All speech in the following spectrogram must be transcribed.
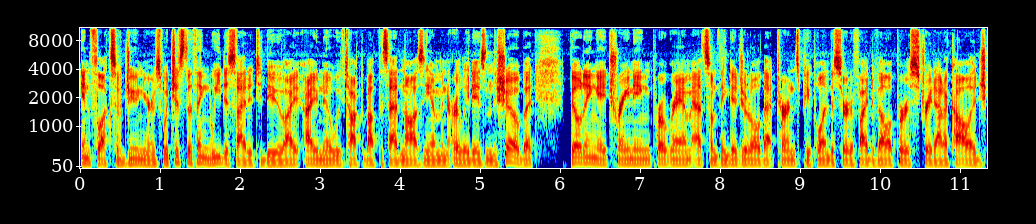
influx of juniors, which is the thing we decided to do. I, I know we've talked about this ad nauseum in early days in the show, but building a training program at something digital that turns people into certified developers straight out of college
